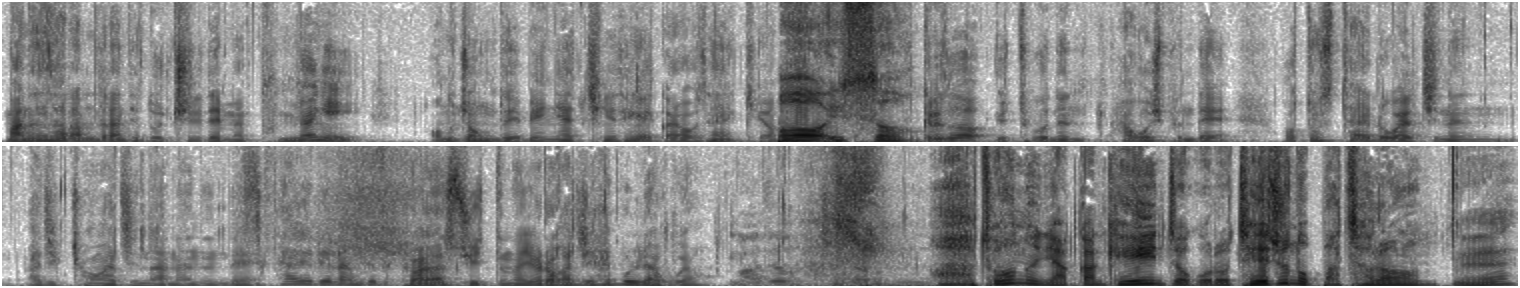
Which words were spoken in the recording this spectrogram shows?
많은 사람들한테 노출이 되면 분명히 어느 정도의 매니아층이 생길 거라고 생각해요. 어 있어. 그래서 유튜브는 하고 싶은데 어떤 스타일로 갈지는 아직 정하지는 않았는데 스타일이랑 계속 변할 수 있구나 여러 가지 해보려고요. 맞아. 진짜로. 아 저는 약간 개인적으로 재준 오빠처럼 네.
